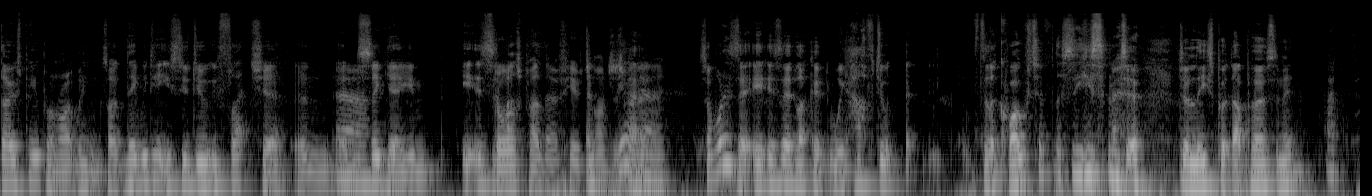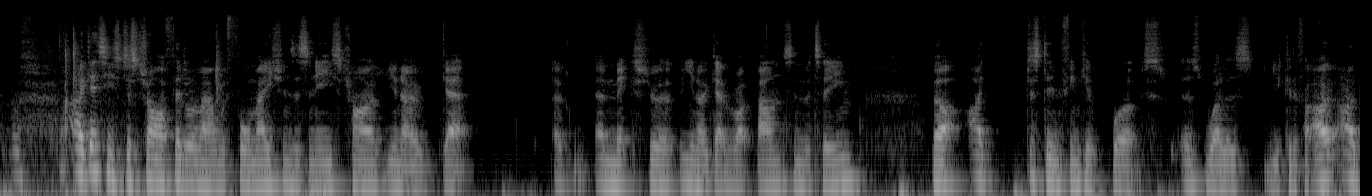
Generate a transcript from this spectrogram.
those people on right wings. Like they, we did used to do it with Fletcher and, Yeah. Siggy and it is Doyle's played there a few and- times as yeah. well. Yeah. so what is it? Is it like a we have to uh, fill a quota for the season to to at least put that person in? I guess he's just trying to fiddle around with formations, isn't he? He's trying to, you know, get a, a mixture, you know, get the right balance in the team. But I just didn't think it worked as well as you could have. I, I'd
